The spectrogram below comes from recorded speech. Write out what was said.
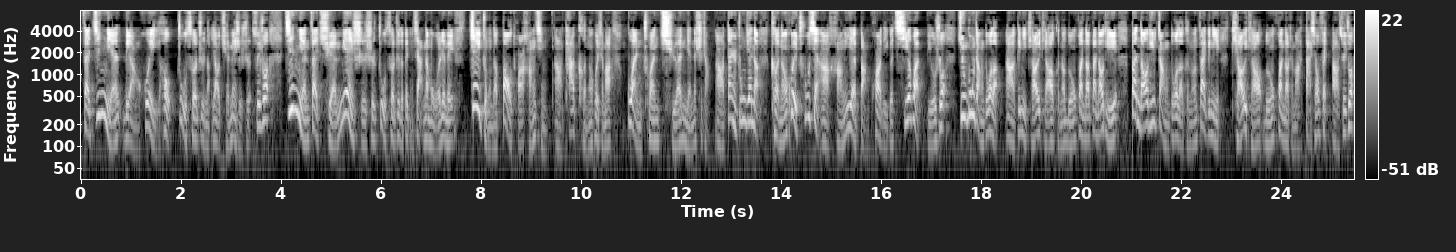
在今年两会以后注册制呢要全面实施。所以说，今年在全面实施注册制的背景下，那么我认为这种的抱团行情啊，它可能会什么贯穿全年的市场啊，但是中间呢可能会出现啊行业板块的一个切换，比如说军工涨多了啊，给你调一调，可能轮换到半导体，半导体涨多。多了，可能再给你调一调，轮换到什么大消费啊？所以说，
